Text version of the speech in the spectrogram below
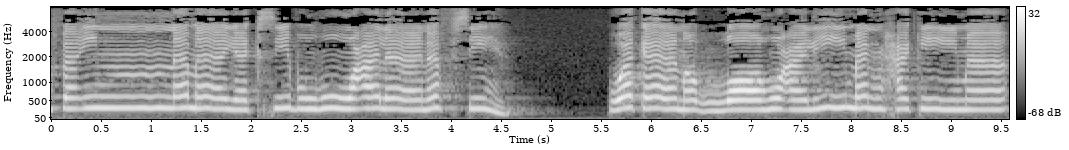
فانما يكسبه على نفسه وكان الله عليما حكيما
